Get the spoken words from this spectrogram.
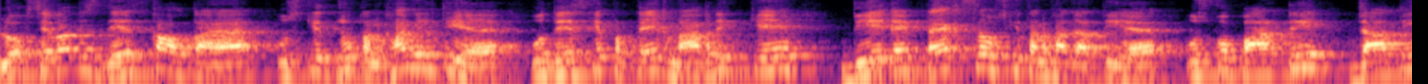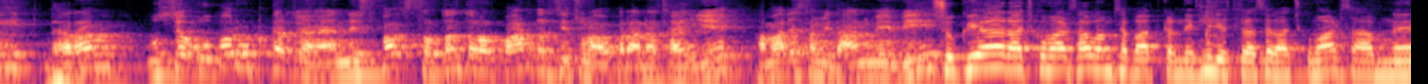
लोक सेवक इस देश का होता है उसके जो तनख्वाह मिलती है वो देश के प्रत्येक नागरिक के दिए गए टैक्स से उसकी तनख्वाह जाती है। उसको पार्टी जाति धर्म उससे ऊपर उठकर जो है निष्पक्ष स्वतंत्र और पारदर्शी चुनाव कराना चाहिए। हमारे संविधान में भी शुक्रिया राजकुमार साहब हमसे बात करने के लिए। जिस तरह से राजकुमार साहब ने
